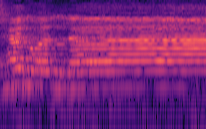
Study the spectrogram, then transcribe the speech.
أشهد أن لا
